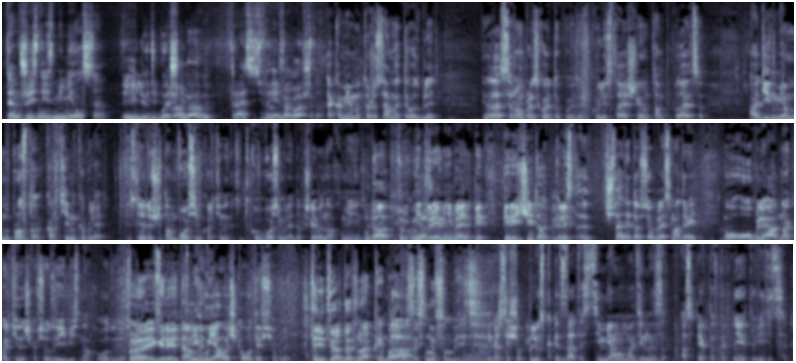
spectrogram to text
темп жизни изменился, и люди больше Ну не да. могут тратить время. на согласен. что-то. Так а мемы то же самое. Ты вот, блядь, иногда все равно происходит такое. Ты такой листаешь, и он там попадается. один мем, ну просто картинка, блядь, и следующий там 8 картинок. Ты такой, 8, блядь, да пошли вы нахуй, у меня нет времени. Да, такой, нет да, времени, блядь, пе- перечитывать, лист- э, читать это все, блядь, смотреть. О, о, бля, одна картиночка, все, заебись, нахуй. Вот, Ну, и говорю, там Смехуявочка, вот и все, блядь. три твердых знака и бабка Да. со снюсом, блядь. Мне кажется, еще плюс к пиздатости мемам один из аспектов, как мне это видится.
